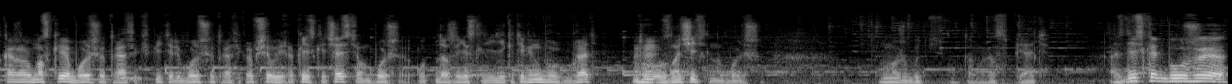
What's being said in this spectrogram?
Скажем, в Москве больше трафик, в Питере больше трафик. Вообще в европейской части он больше. Вот даже если Екатеринбург брать, то значительно больше. Может быть, там раз пять. А здесь как бы уже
